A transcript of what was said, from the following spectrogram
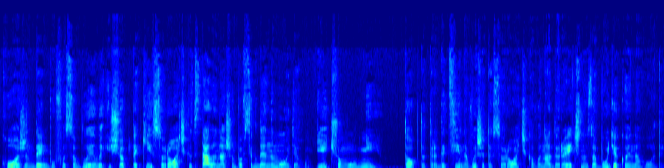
кожен день був особливий і щоб такі сорочки стали нашим повсякденним одягом. І чому ні? Тобто традиційна вишита сорочка, вона доречна за будь-якої нагоди.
